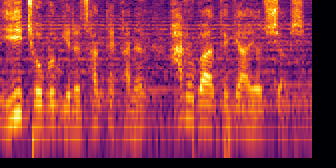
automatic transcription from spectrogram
이 좁은 길을 선택하는 하루가 되게 하여 주시옵시며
